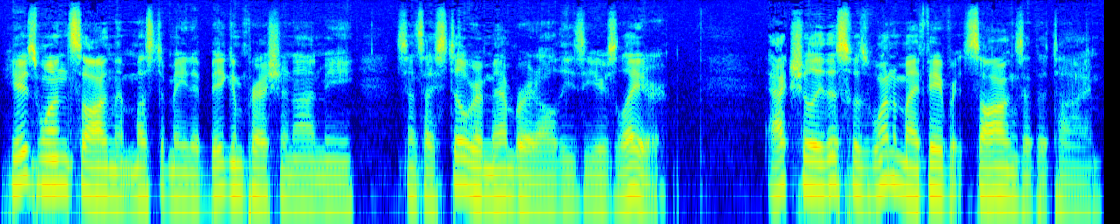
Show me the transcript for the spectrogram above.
Here's one song that must have made a big impression on me since I still remember it all these years later. Actually, this was one of my favorite songs at the time.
